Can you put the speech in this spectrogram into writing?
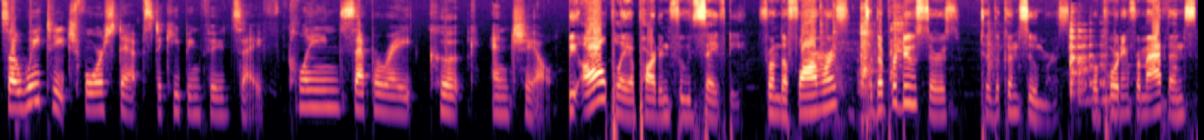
So we teach four steps to keeping food safe. Clean, separate, cook, and chill. We all play a part in food safety, from the farmers to the producers to the consumers. Reporting from Athens,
